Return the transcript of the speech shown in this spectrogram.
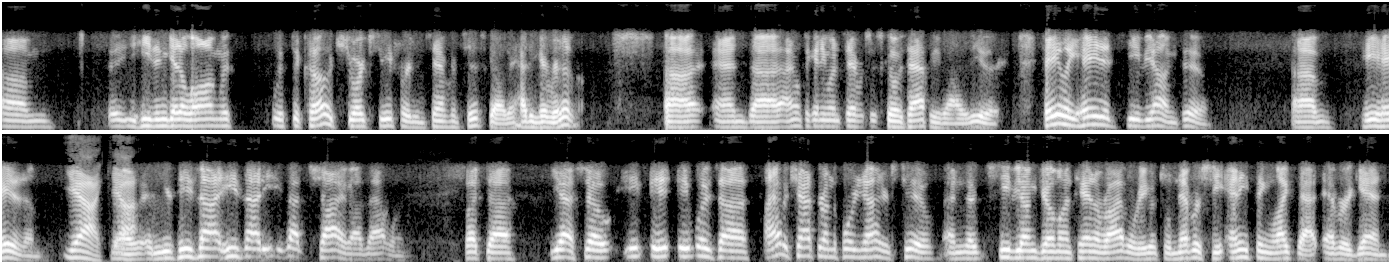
um, he didn't get along with with the coach George Seifert in San Francisco. They had to get rid of him, uh, and uh, I don't think anyone in San Francisco was happy about it either. Haley hated Steve Young too. Um, he hated him. Yeah, yeah, so, and he's, he's not he's not he's not shy about that one. But uh, yeah, so it, it, it was. Uh, I have a chapter on the 49ers too, and the Steve Young Joe Montana rivalry, which will never see anything like that ever again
